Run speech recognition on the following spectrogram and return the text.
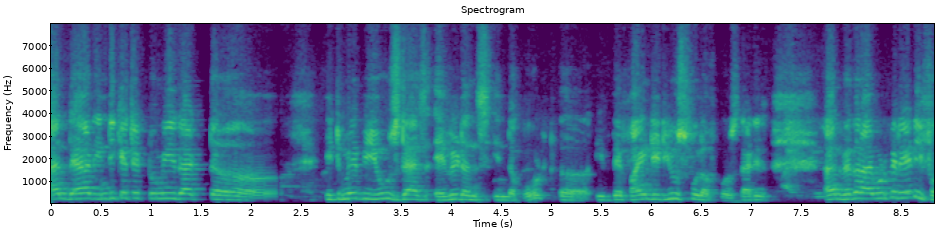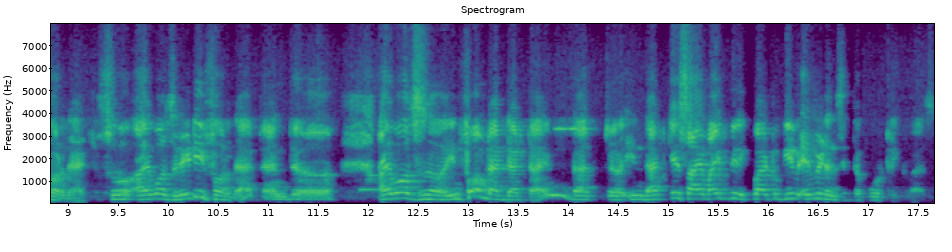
and they had indicated to me that uh, it may be used as evidence in the court uh, if they find it useful, of course. That is, and whether I would be ready for that. So I was ready for that, and uh, I was uh, informed at that time that uh, in that case I might be required to give evidence if the court requires.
